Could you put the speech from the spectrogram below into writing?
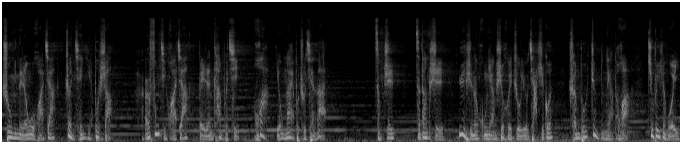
出名的人物画家赚钱也不少，而风景画家被人看不起，画又卖不出钱来。总之，在当时，越是能弘扬社会主流价值观、传播正能量的话，就被认为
